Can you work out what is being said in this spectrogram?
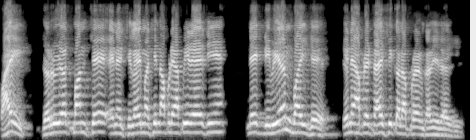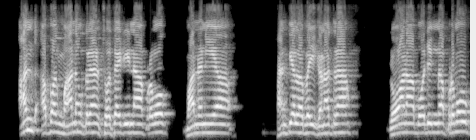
ભાઈ જરૂરિયાતમંદ છે, એને સિલાઈ મશીન આપણે આપી રહ્યા છીએ. ને એક દિવ્યાંગ છે, જેને આપણે ટ્રાયસિકલ અપહરણ કરી રહ્યા છીએ. અંધ અપંગ માનવ કલ્યાણ સોસાયટીના પ્રમુખ, માનનીય શાંતિલાલભાઈ ગણાત્રા, લોહાણા બોર્ડિંગના પ્રમુખ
